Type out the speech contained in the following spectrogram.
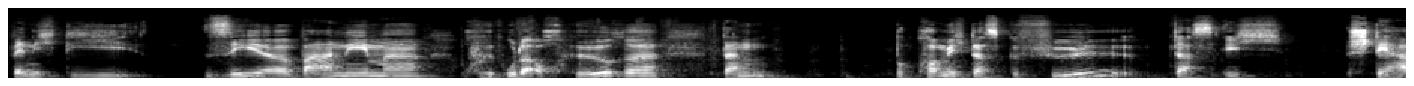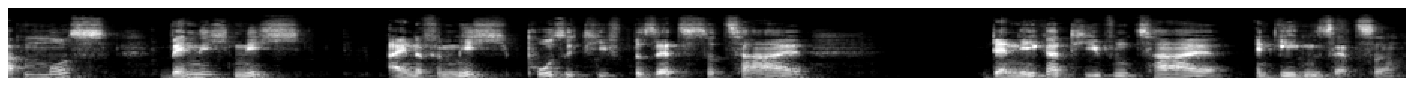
wenn ich die sehe, wahrnehme oder auch höre, dann bekomme ich das Gefühl, dass ich sterben muss, wenn ich nicht eine für mich positiv besetzte Zahl der negativen Zahl entgegensetze.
